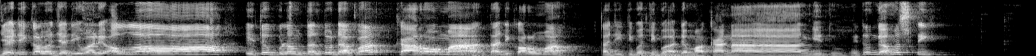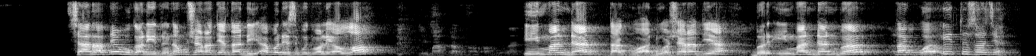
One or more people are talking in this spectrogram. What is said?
Jadi kalau jadi wali Allah itu belum tentu dapat karoma. Tadi karoma tadi tiba-tiba ada makanan gitu. Itu nggak mesti. Syaratnya bukan itu. Namun syaratnya tadi apa disebut wali Allah? Iman dan takwa. Dua syarat ya, beriman dan bertakwa. Itu saja.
